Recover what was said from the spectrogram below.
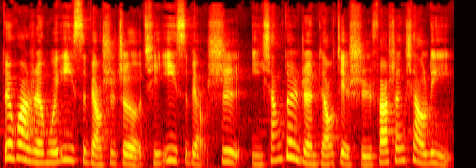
对话人为意思表示者，其意思表示以相对人了解时发生效力。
